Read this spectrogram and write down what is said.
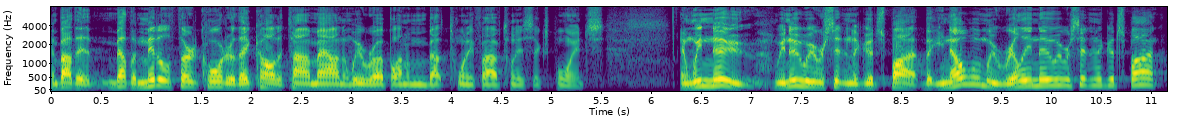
And by the, about the middle of the third quarter, they called a timeout, and we were up on them about 25, 26 points. And we knew, we knew we were sitting in a good spot. But you know when we really knew we were sitting in a good spot?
